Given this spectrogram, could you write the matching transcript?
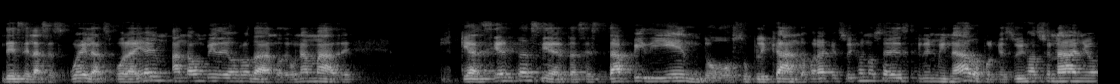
desde las escuelas. Por ahí anda un video rodando de una madre que a ciertas ciertas está pidiendo o suplicando para que su hijo no sea discriminado, porque su hijo hace un año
